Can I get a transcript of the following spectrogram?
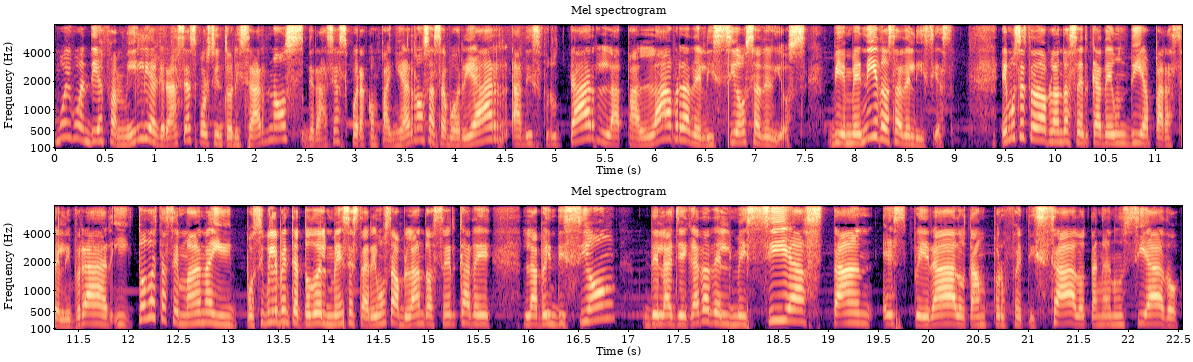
Muy buen día familia, gracias por sintonizarnos, gracias por acompañarnos a saborear, a disfrutar la palabra deliciosa de Dios. Bienvenidos a Delicias. Hemos estado hablando acerca de un día para celebrar y toda esta semana y posiblemente todo el mes estaremos hablando acerca de la bendición de la llegada del Mesías tan esperado, tan profetizado, tan anunciado.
